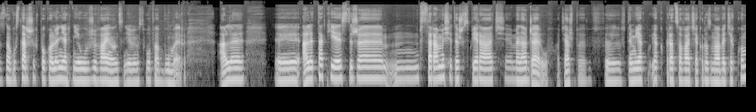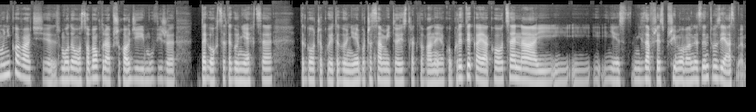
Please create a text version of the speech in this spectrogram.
znowu starszych pokoleniach, nie używając, nie wiem, słowa boomer, ale, e, ale tak jest, że mm, staramy się też wspierać menadżerów, chociażby w, w tym, jak, jak pracować, jak rozmawiać, jak komunikować z młodą osobą, która przychodzi i mówi, że tego chce, tego nie chce tego oczekuję, tego nie, bo czasami to jest traktowane jako krytyka, jako ocena i, i, i nie, jest, nie zawsze jest przyjmowane z entuzjazmem.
